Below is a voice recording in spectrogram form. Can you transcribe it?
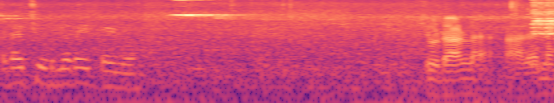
എടാ ചുടുന്ന ടൈപ്പ് ആയിക്കോ ചൂടാനുള്ള അതന്നെ.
